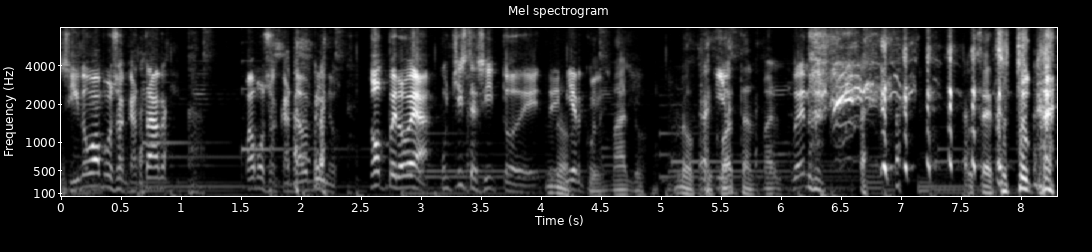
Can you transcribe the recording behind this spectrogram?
si no vamos a Qatar, vamos a Qatar vinos. No, pero vea, un chistecito de, de no, miércoles. qué malo. No, que cosa tan mal. Bueno, O sea, eso toca,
